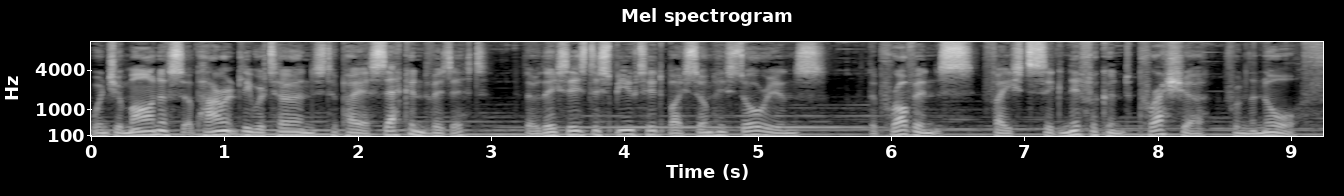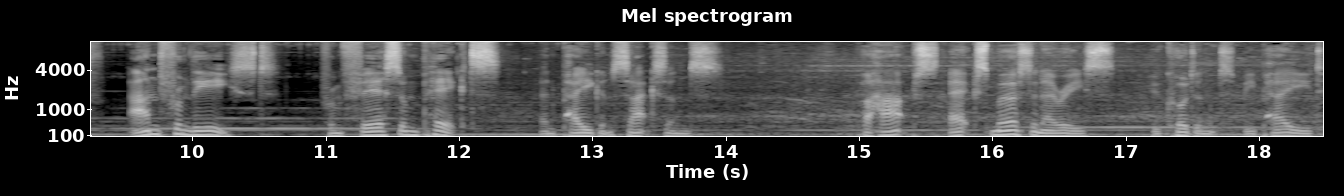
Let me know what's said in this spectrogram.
When Germanus apparently returns to pay a second visit, though this is disputed by some historians, the province faced significant pressure from the north, and from the east, from fearsome Picts and pagan Saxons. Perhaps ex mercenaries who couldn't be paid.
